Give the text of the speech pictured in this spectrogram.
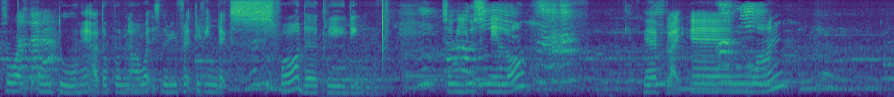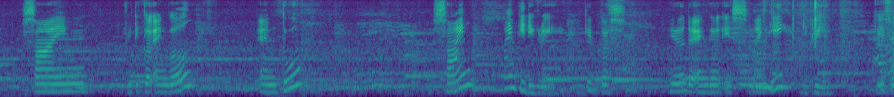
So what's the N2 eh ataupun uh, what is the refractive index for the cladding? So we use Snell law. We have like N1 sine critical angle N2 sine 90 degree. Okay, because here the angle is 90 degree. Okay, so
